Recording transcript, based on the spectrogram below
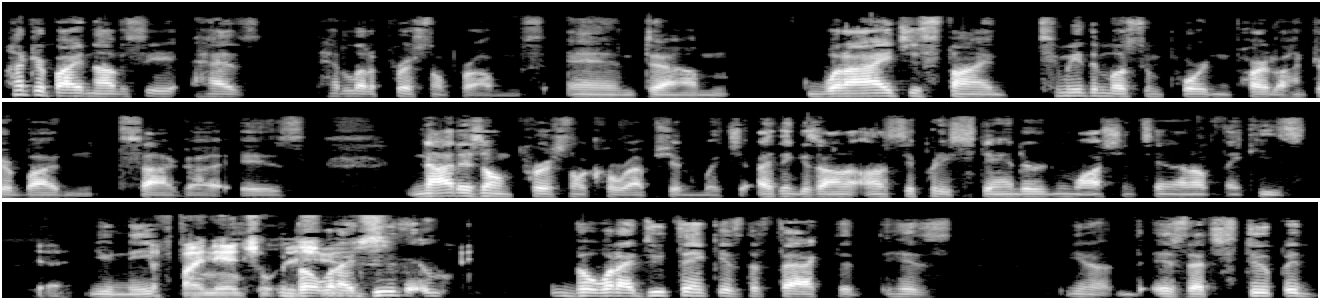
Hunter Biden obviously has had a lot of personal problems, and um, what I just find to me the most important part of the Hunter Biden saga is not his own personal corruption, which I think is hon- honestly pretty standard in Washington. I don't think he's Yeah. unique. The financial But what I do, th- but what I do think is the fact that his, you know, is that stupid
